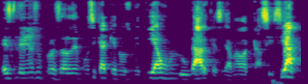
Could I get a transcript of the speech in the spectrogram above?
es que teníamos un profesor de música que nos metía a un lugar que se llamaba Casiciaco.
